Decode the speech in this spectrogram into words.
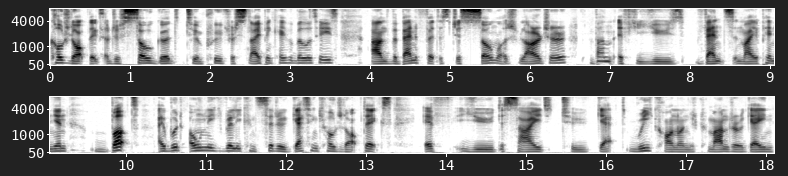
Coated optics are just so good to improve your sniping capabilities, and the benefit is just so much larger than if you use vents, in my opinion. But I would only really consider getting coated optics if you decide to get recon on your commander again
